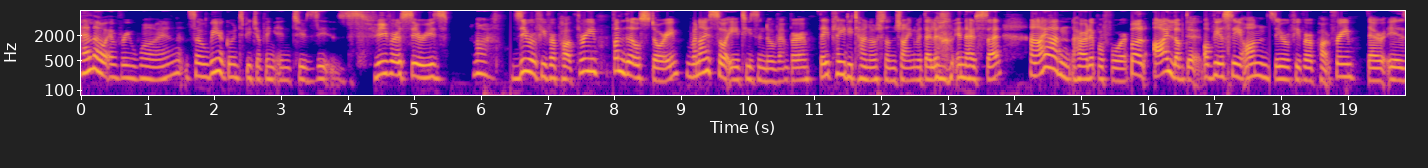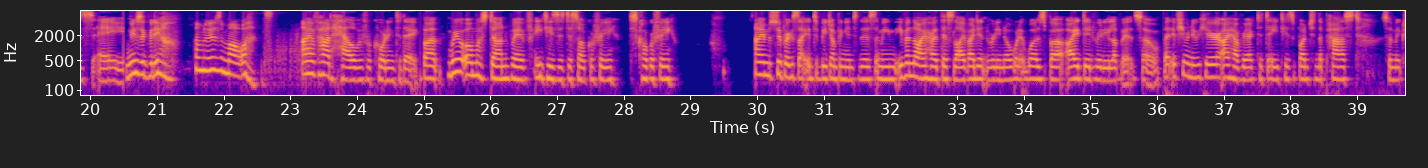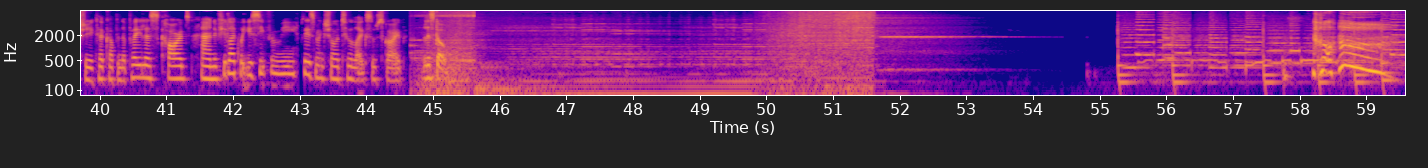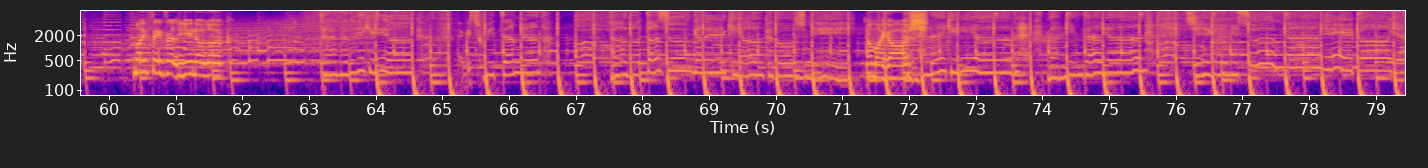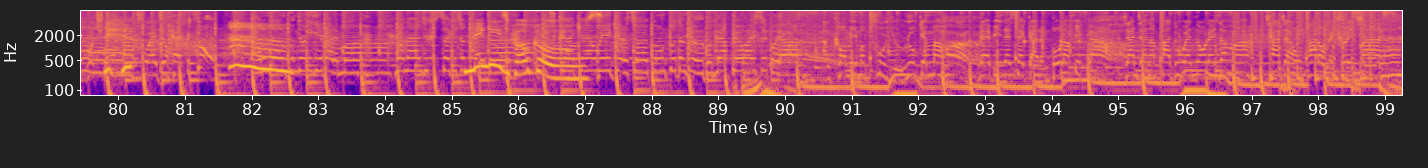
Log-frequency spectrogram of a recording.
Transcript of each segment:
Hello, everyone. So we are going to be jumping into Z- Fever series uh, Zero Fever Part 3. Fun little story. When I saw ATEEZ in November, they played Eternal Sunshine with their little in their set, and I hadn't heard it before, but I loved it. Obviously, on Zero Fever Part 3, there is a music video. I'm losing my words. I have had hell with recording today, but we're almost done with ATEEZ's discography. Discography. I am super excited to be jumping into this. I mean, even though I heard this live, I didn't really know what it was, but I did really love it. So, but if you're new here, I have reacted to ATEEZ a bunch in the past. So make sure you click up in the playlist cards. And if you like what you see from me, please make sure to like, subscribe. Let's go. Favorite Yunho look. Oh my gosh. Mingi's vocals. Call me my pull you look at my heart 맵이 내 색깔은 보랏빛 밤 잔잔한 파도에 노랜단말 찾아온 8월의 크리스마스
